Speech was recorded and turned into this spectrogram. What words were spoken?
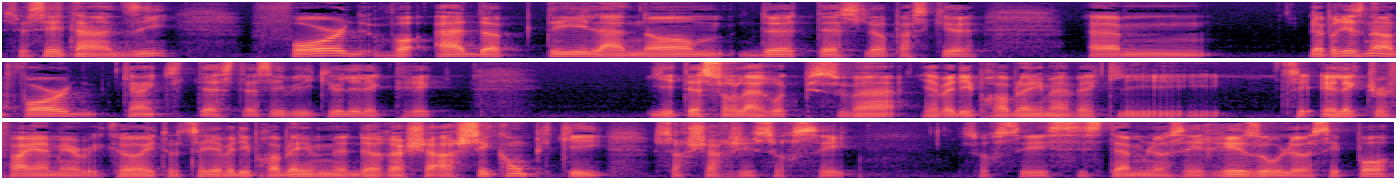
ceci étant dit, Ford va adopter la norme de Tesla parce que le président de Ford, quand il testait ses véhicules électriques, il était sur la route, puis souvent, il y avait des problèmes avec les, Electrify America et tout ça, il y avait des problèmes de recharge. C'est compliqué de se recharger sur ces, sur ces systèmes-là, ces réseaux-là. C'est pas,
